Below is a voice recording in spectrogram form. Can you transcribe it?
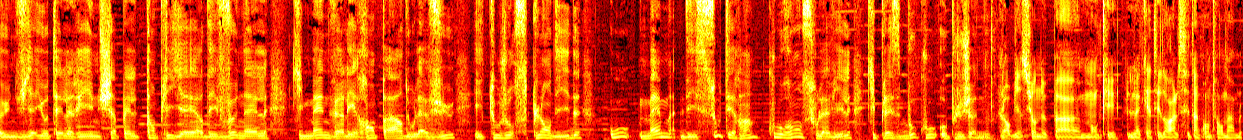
une vieille hôtellerie, une chapelle templière, des venelles qui mènent vers les remparts d'où la vue est toujours splendide, ou même des souterrains courant sous la ville qui plaisent beaucoup aux plus jeunes. Alors bien sûr, ne pas manquer la cathédrale, c'est incontournable.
